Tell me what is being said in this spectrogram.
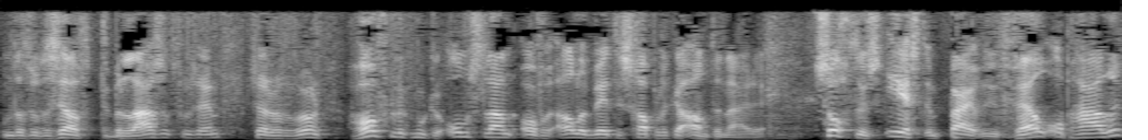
omdat we er zelf te belazerd voor zijn... zouden we gewoon hoofdelijk moeten omslaan over alle wetenschappelijke ambtenaren. 's Ochtends eerst een paar uur vuil ophalen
